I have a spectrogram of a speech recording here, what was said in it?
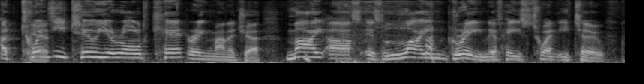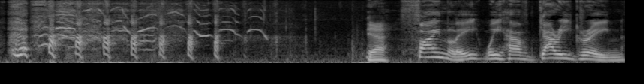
a 22-year-old catering manager. My ass is lime green if he's 22. yeah. Finally, we have Gary Green,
